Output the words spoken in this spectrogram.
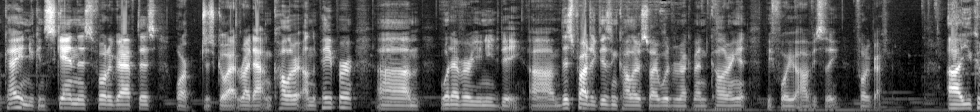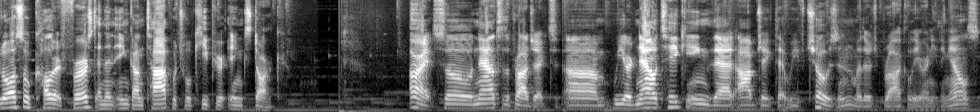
Okay, and you can scan this, photograph this, or just go out right out and color it on the paper, um, whatever you need to be. Um, this project is in color, so I would recommend coloring it before you obviously photograph it. Uh, you could also color it first and then ink on top, which will keep your inks dark. Alright, so now to the project. Um, we are now taking that object that we've chosen, whether it's broccoli or anything else,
